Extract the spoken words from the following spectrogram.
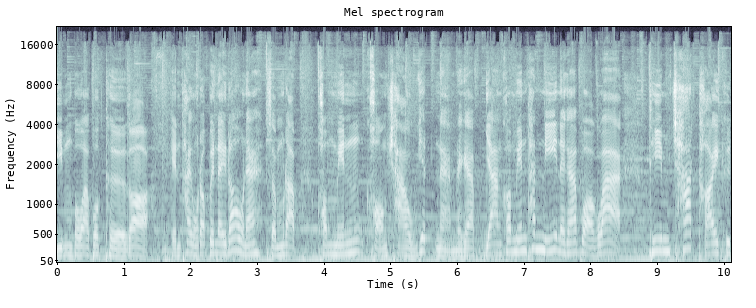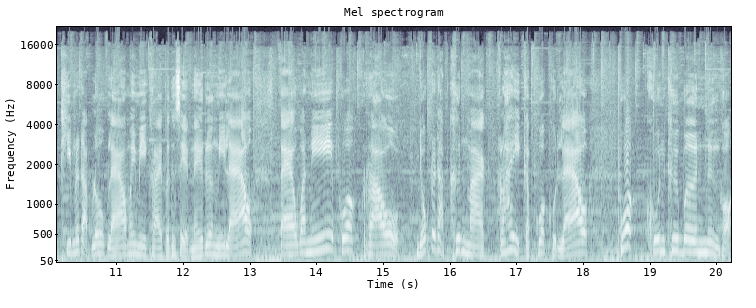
ยิ้มเพราะว่าพวกเธอก็เห็นไทยของเราเป็นไอดอลนะสำหรับคอมเมนต์ของชาวเวียดนามนะครับอย่างคอมเมนต์ท่านนี้นะครับบอกว่าทีมชาติไทยคือทีมระดับโลกแล้วไม่มีใครปฏิเสธในเรื่องนี้แล้ว แต่วันนี้พวกเรายกระดับขึ้นมาใกล้กับพวกคุณแล้ว พวกคุณคือเบอร์หนึ่งของ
